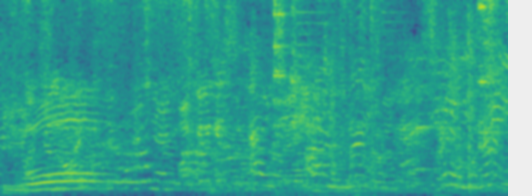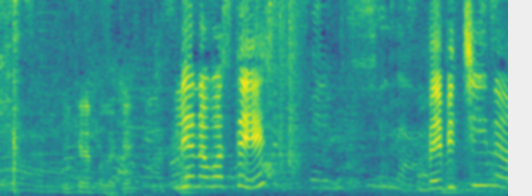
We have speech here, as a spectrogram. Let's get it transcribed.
Be careful, okay? Liana, what's this? Baby Chino.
